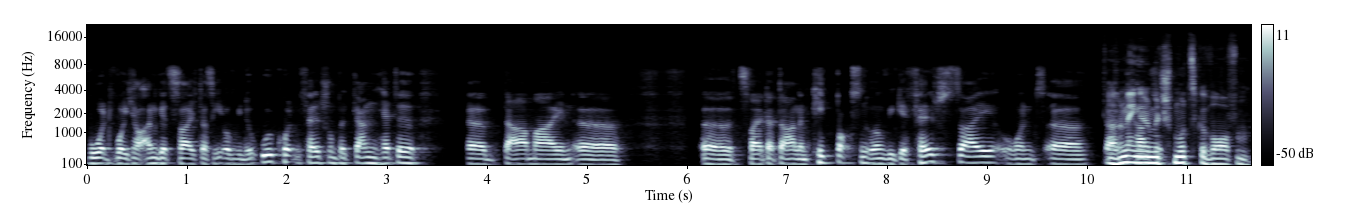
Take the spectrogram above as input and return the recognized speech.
wurde, wurde ich auch angezeigt, dass ich irgendwie eine Urkundenfälschung begangen hätte, äh, da mein äh, äh, zweiter Dan im Kickboxen irgendwie gefälscht sei. Und, äh, also eine Menge mit Schmutz geworfen.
